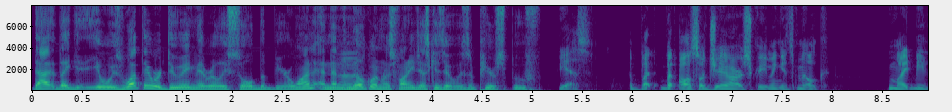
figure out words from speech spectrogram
That like it was what they were doing that really sold the beer one, and then the Uh. milk one was funny just because it was a pure spoof. Yes, but but also Jr. screaming it's milk might be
